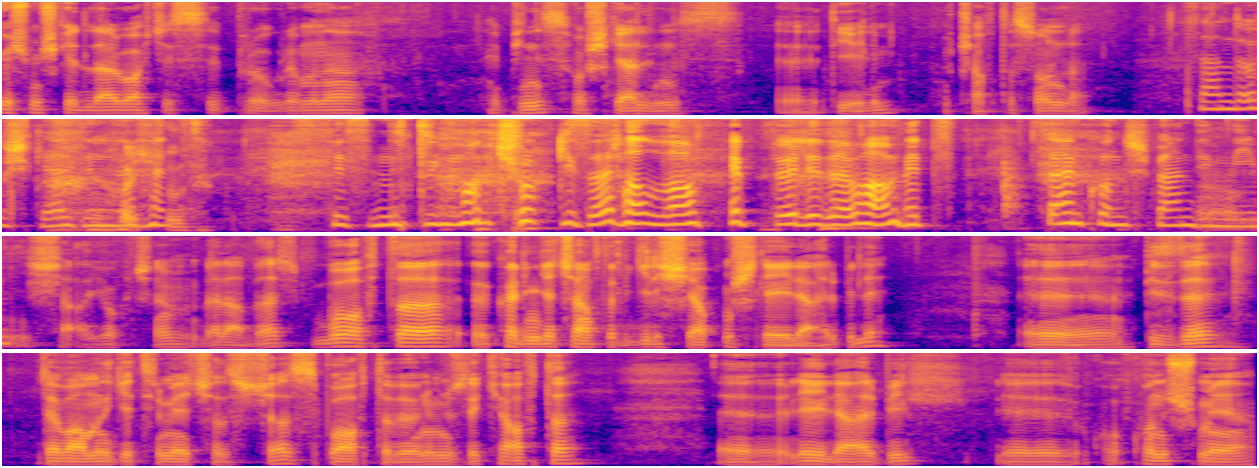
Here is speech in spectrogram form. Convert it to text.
Göçmüş Kediler Bahçesi programına hepiniz hoş geldiniz e, diyelim. Üç hafta sonra. Sen de hoş geldin. hoş bulduk. Sesini duymak çok güzel Allah'ım. Hep böyle devam et. Sen konuş ben dinleyeyim. İnşallah yok canım beraber. Bu hafta e, Karin geçen hafta bir giriş yapmış Leyla Erbil'e. Ee, biz de devamını getirmeye çalışacağız. Bu hafta ve önümüzdeki hafta e, Leyla Erbil e, konuşmaya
